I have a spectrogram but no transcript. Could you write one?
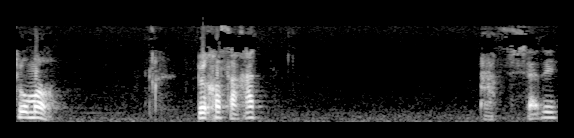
شما بخوا فقط افسر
